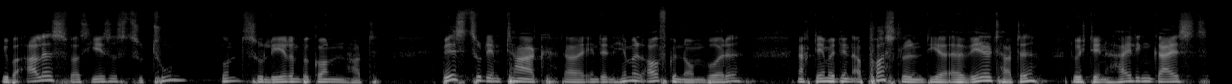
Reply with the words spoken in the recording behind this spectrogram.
über alles, was Jesus zu tun und zu lehren begonnen hat, bis zu dem Tag, da er in den Himmel aufgenommen wurde, nachdem er den Aposteln, die er erwählt hatte, durch den Heiligen Geist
